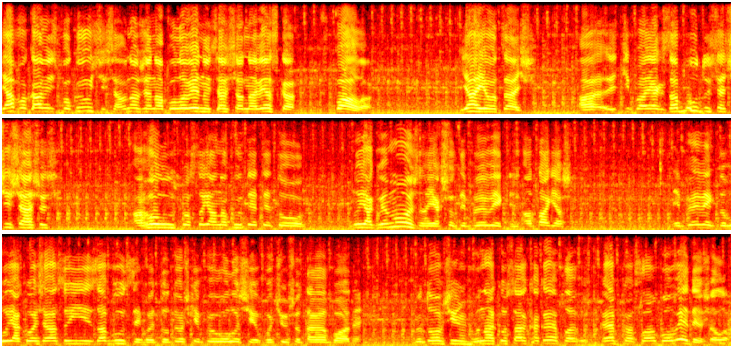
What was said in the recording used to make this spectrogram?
Я поки весь покручуся, вона вже наполовину ця вся нав'язка впала. Я його це ж, а, е, типа як забудуся чи ще щось, а голову постійно крутити, то ну якби можна, якщо ти привикнеш, а так я ж не привик, то був якогось разу її забувся, хоч то трошки приволочив, почув, що тарабани. Ну то в общем, вона косарка крепла, крепка, слава Богу, видержала.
